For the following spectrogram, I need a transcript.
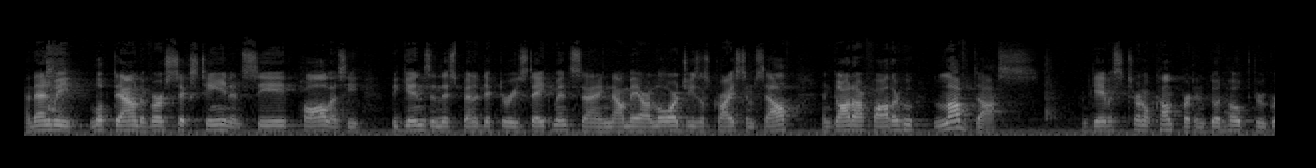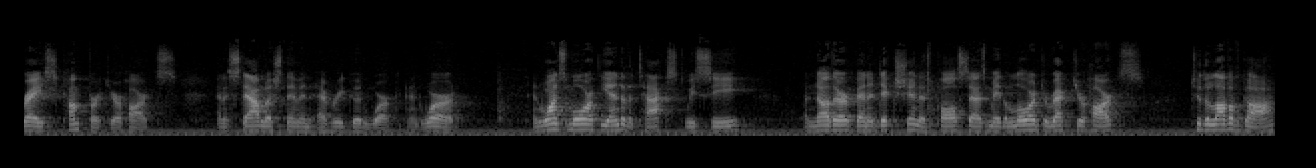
And then we look down to verse 16 and see Paul as he begins in this benedictory statement saying, Now may our Lord Jesus Christ himself and God our Father, who loved us and gave us eternal comfort and good hope through grace, comfort your hearts and establish them in every good work and word. And once more at the end of the text, we see another benediction, as Paul says, May the Lord direct your hearts to the love of God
